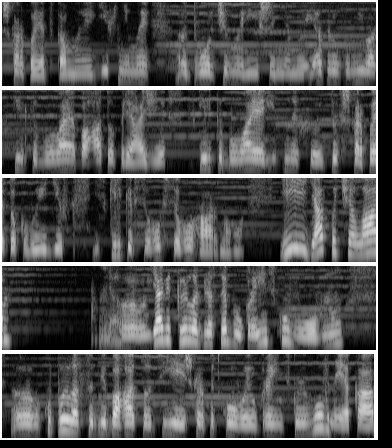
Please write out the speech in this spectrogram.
шкарпетками, їхніми е, творчими рішеннями. Я зрозуміла, скільки буває багато пряжі, скільки буває різних е, цих шкарпеток видів, і скільки всього-всього гарного. І я почала, е, я відкрила для себе українську вовну. Е, Купила собі багато цієї шкарпеткової української вовни, яка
